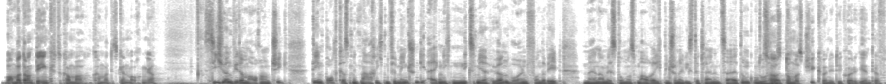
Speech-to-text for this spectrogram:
Wenn man daran denkt, kann man, kann man das gern machen, ja. Sie hören wieder Maucher und Schick, den Podcast mit Nachrichten für Menschen, die eigentlich nichts mehr hören wollen von der Welt. Mein Name ist Thomas Maurer, ich bin Journalist der Kleinen Zeitung. Und du hast Thomas Schick, wenn ich dich korrigieren darf.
